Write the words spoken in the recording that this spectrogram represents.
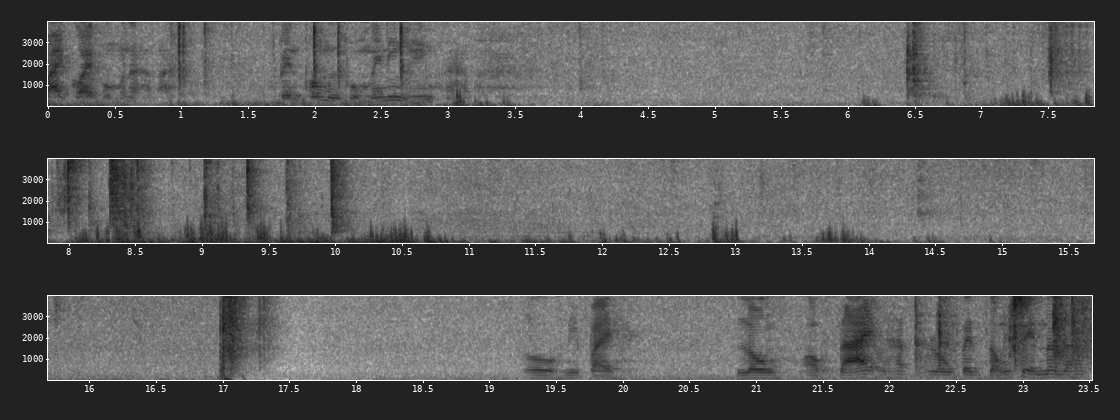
ปลายก้อยผมนะครับ เป็นเพราะมือผมไม่นิ่งเองนะครับโอ้นี่ไป ลงออกซ้ายนะครับ ลงเป็นสองเซนนั่นนะครับ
